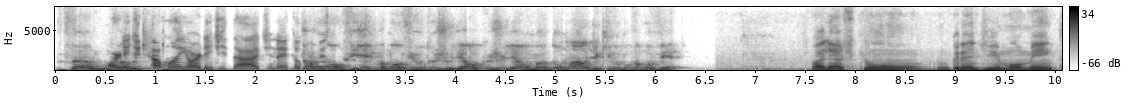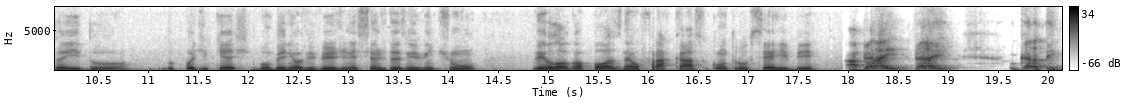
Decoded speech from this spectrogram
Vamos. Ordem vamos. de tamanho e ordem de idade, né? Então, então vamos, ouvir, vamos ouvir o do Julião, que o Julião mandou um áudio aqui. Vamos, vamos ver. Olha, acho que um, um grande momento aí do, do podcast Bombeirinho Alviverde nesse ano de 2021 veio logo após né, o fracasso contra o CRB. Ah, peraí, peraí. O cara tem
